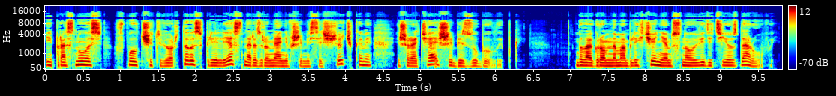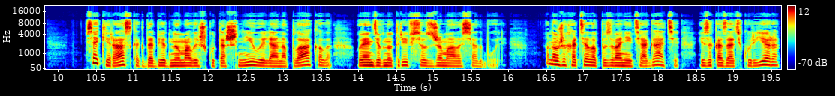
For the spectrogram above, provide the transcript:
и проснулась в полчетвертого с прелестно разрумянившимися щечками и широчайшей беззубой улыбкой. Было огромным облегчением снова видеть ее здоровой. Всякий раз, когда бедную малышку тошнило или она плакала, у Энди внутри все сжималось от боли. Она уже хотела позвонить Агате и заказать курьера,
